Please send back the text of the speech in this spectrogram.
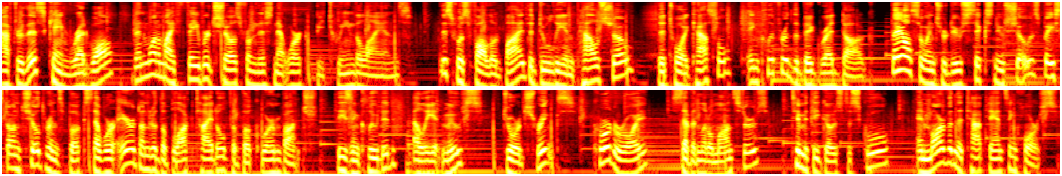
After this came Redwall, then one of my favorite shows from this network, Between the Lions. This was followed by The Dooley and Pals Show, The Toy Castle, and Clifford the Big Red Dog. They also introduced six new shows based on children's books that were aired under the block title The Bookworm Bunch. These included Elliot Moose, George Shrinks, Corduroy, Seven Little Monsters, Timothy Goes to School, and Marvin the Tap Dancing Horse.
